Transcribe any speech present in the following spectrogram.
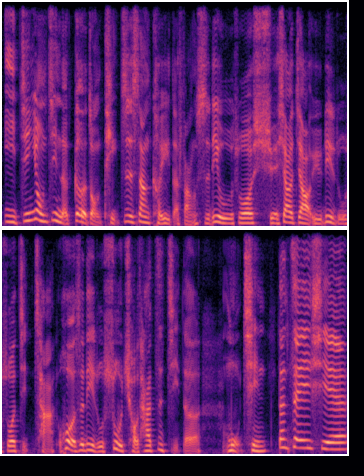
已经用尽了各种体制上可以的方式，例如说学校教育，例如说警察，或者是例如诉求他自己的母亲，但这一些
